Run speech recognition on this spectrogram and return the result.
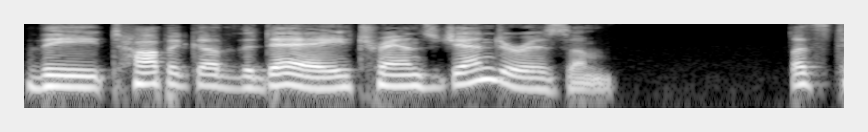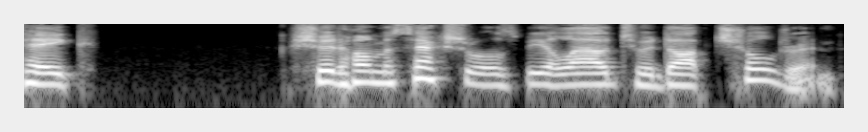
the topic of the day, transgenderism. Let's take, should homosexuals be allowed to adopt children?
